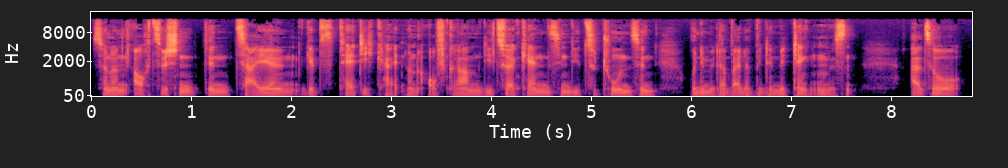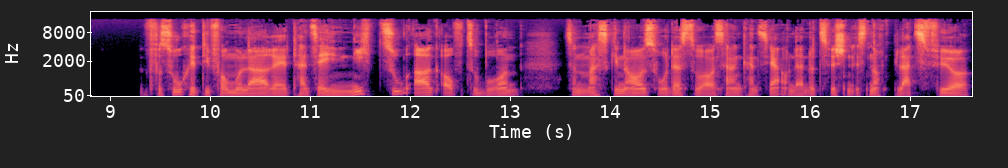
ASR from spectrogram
sondern auch zwischen den Zeilen gibt es Tätigkeiten und Aufgaben, die zu erkennen sind, die zu tun sind und die Mitarbeiter bitte mitdenken müssen. Also versuche die Formulare tatsächlich nicht zu arg aufzubohren, sondern mach's genau so, dass du auch sagen kannst, ja, und dann dazwischen ist noch Platz für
